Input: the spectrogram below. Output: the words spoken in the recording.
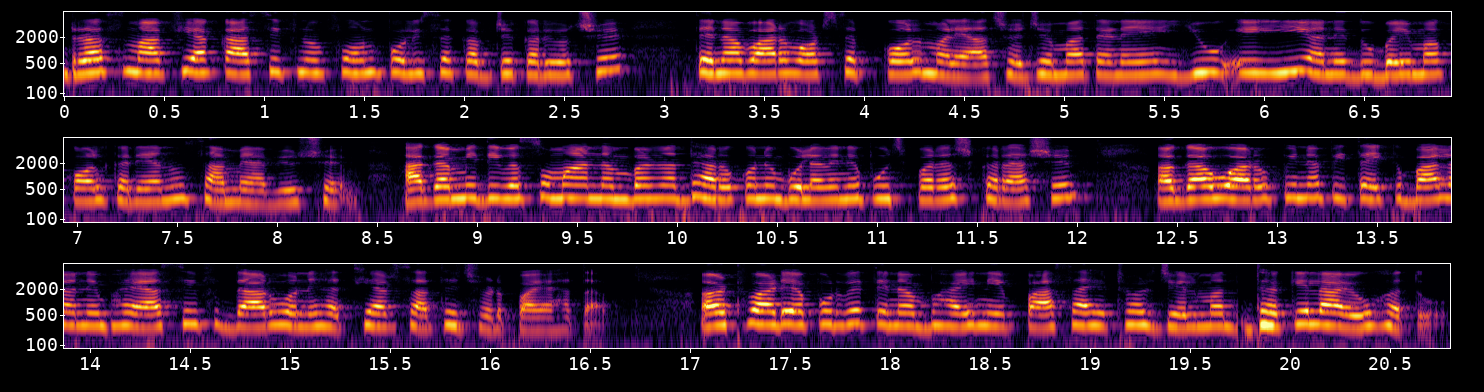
ડ્રગ્સ માફિયા કાસિફનો ફોન પોલીસે કબજે કર્યો છે. તેના બાર વોટ્સએપ કોલ મળ્યા છે, જેમાં તેણે યુએઈ અને દુબઈમાં કોલ કર્યાનું સામે આવ્યું છે. આગામી દિવસોમાં આ નંબરના ધારકોને બોલાવીને પૂછપરછ કરાશે. અગાઉ આરોપીના પિતા ઇકબાલ અને ભાઈ આસિફ દારૂ અને હથિયાર સાથે ઝડપાયા હતા. અઠવાડિયા પૂર્વે તેના ભાઈને પાસા હેઠળ જેલમાં ધકેલાયો હતો.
